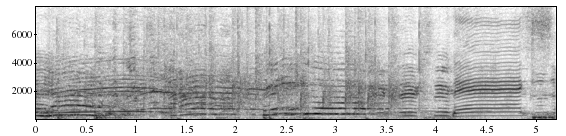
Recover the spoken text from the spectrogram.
So, yun lahat. Ah, thank you! Next!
